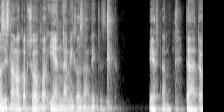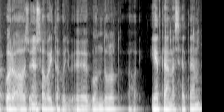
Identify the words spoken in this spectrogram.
az iszlámmal kapcsolatban ilyen nem igazán létezik. Értem. Tehát akkor az ön szavait, ahogy gondolt, ha értelmezhetem,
